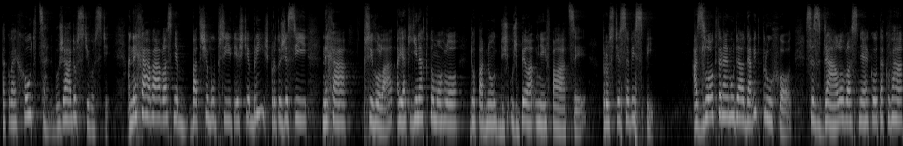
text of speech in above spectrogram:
takové choutce nebo žádostivosti. A nechává vlastně Batšebu přijít ještě blíž, protože si ji nechá přivolat a jak jinak to mohlo dopadnout, když už byla u něj v paláci, prostě se vyspí. A zlo, kterému dal David průchod, se zdálo vlastně jako taková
